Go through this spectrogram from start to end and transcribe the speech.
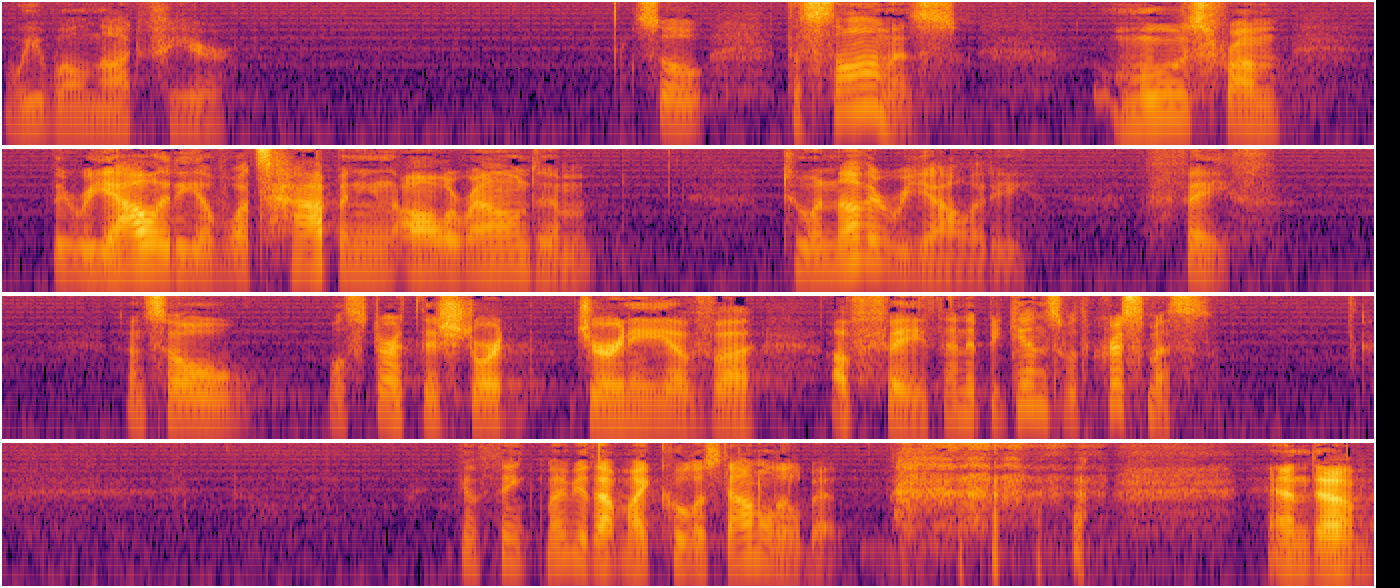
we will not fear. So the psalmist moves from the reality of what's happening all around him to another reality faith. And so we'll start this short journey of, uh, of faith. And it begins with Christmas. You can think maybe that might cool us down a little bit. and um,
